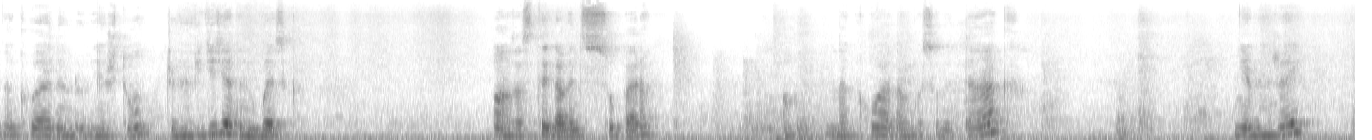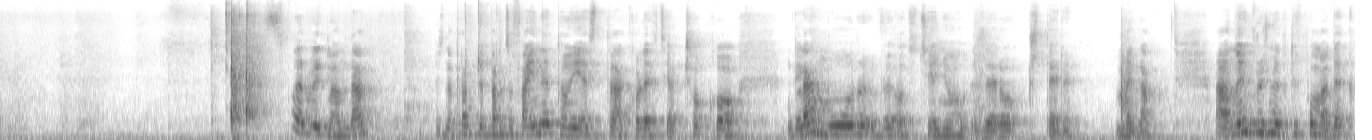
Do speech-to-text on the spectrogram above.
Nakładam również tu. Czy wy widzicie ten błysk? On zastyga, więc super. O, nakładam go sobie tak. Nie wyżej. Super wygląda. Jest naprawdę bardzo fajne. To jest ta kolekcja Choco Glamour w odcieniu 04. Mega. A, no i wróćmy do tych pomadek.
